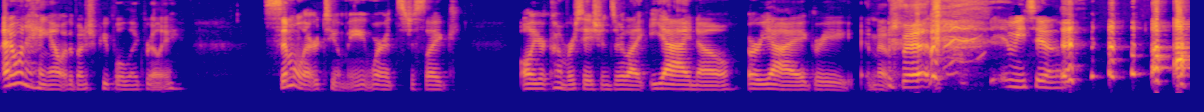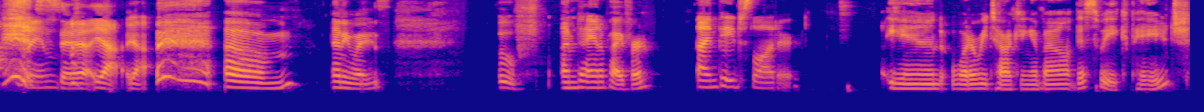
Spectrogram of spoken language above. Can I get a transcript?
I don't want to hang out with a bunch of people like really similar to me where it's just like all your conversations are like, yeah, I know, or yeah, I agree, and that's it. Me too. Same. So, yeah, yeah. Um anyways. Oof. I'm Diana Pfeiffer. I'm Paige Slaughter. And what are we talking about this week, Paige?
